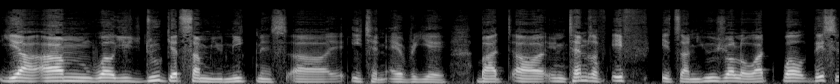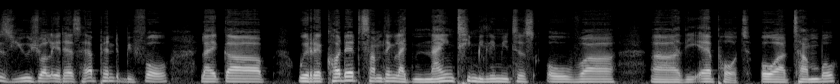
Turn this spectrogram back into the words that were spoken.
Yeah, um, well, you do get some uniqueness uh, each and every year. But uh, in terms of if it's unusual or what, well, this is usual. It has happened before. Like uh, we recorded something like 90 millimeters over uh, the airport OR Tambo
